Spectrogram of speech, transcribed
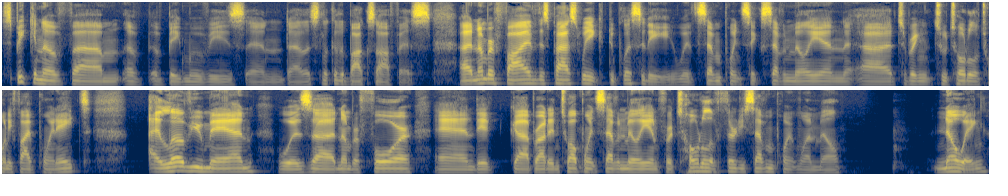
Speaking of um, of, of big movies, and uh, let's look at the box office. Uh, number five this past week, Duplicity, with seven point six seven million uh, to bring to a total of twenty five point eight. I Love You Man was uh, number four, and it uh, brought in 12.7 million for a total of 37.1 mil. Knowing,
